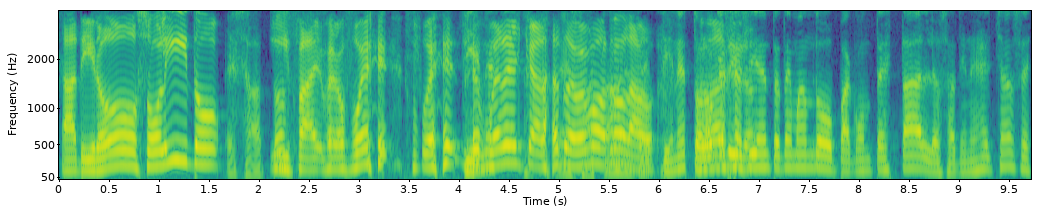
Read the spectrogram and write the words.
La tiró solito. Exacto. Y pero fue, fue se fue del carajo, se fue a otro lado. Tienes todo lo que el presidente te mandó para contestarle, o sea, tienes el chance.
